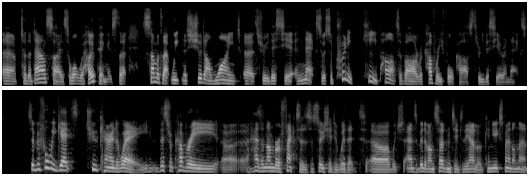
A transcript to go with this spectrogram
uh, to the downside. So what we're hoping is that some of that weakness should unwind through this year and next. So it's a pretty key part of our recovery forecast through this year and next. So before we get too carried away, this recovery uh, has a number of factors associated with it, uh, which adds a bit of uncertainty to the outlook. Can you expand on that?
